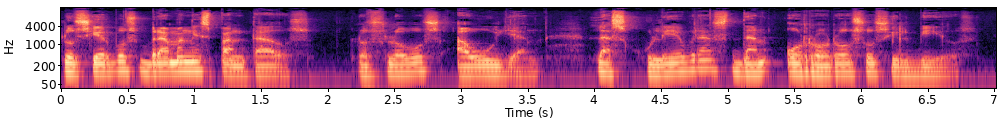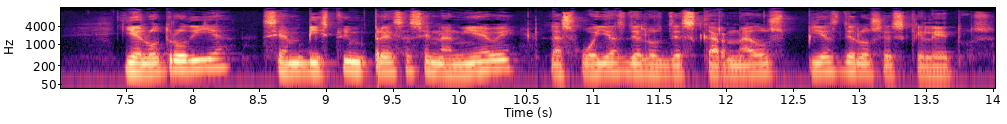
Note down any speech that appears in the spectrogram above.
Los ciervos braman espantados, los lobos aullan, las culebras dan horrorosos silbidos. Y el otro día se han visto impresas en la nieve las huellas de los descarnados pies de los esqueletos.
